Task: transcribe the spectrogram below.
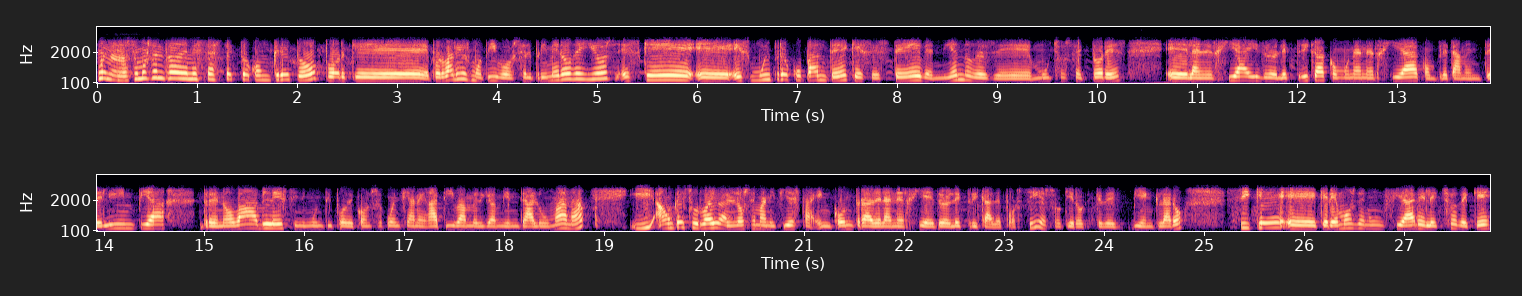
Bueno, nos hemos centrado en este aspecto concreto porque por varios motivos. El primero de ellos es que eh, es muy preocupante que se esté vendiendo desde muchos sectores eh, la energía hidroeléctrica como una energía completamente limpia, renovable, sin ningún tipo de consecuencia negativa medioambiental humana. Y aunque Survival no se manifiesta en contra de la energía hidroeléctrica de por sí, eso quiero que quede bien claro, sí que eh, queremos denunciar el hecho de que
